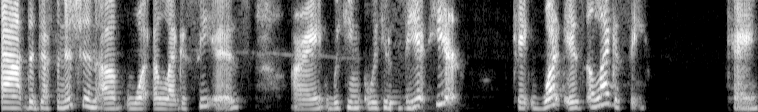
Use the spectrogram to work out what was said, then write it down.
at the definition of what a legacy is, all right, we can we can see it here. Okay, what is a legacy? Okay,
